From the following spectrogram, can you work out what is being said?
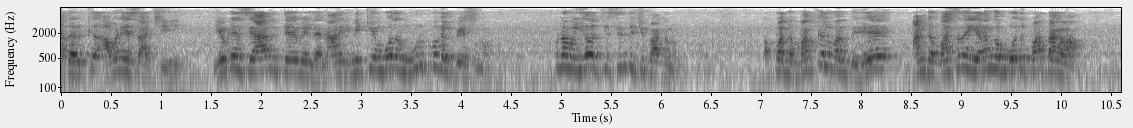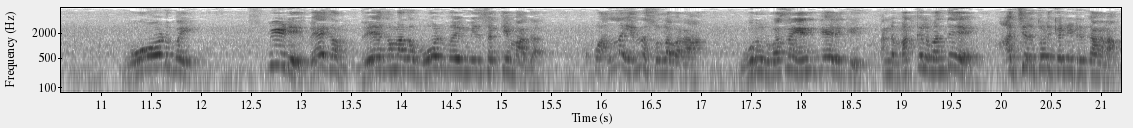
அதற்கு அவனே சாட்சி. எவிடன்ஸ் யாரும் தேவையில்லை. நாளைக்கு நிற்கும் போது அவன் உறுப்புகள் பேசுமா? நம்ம யோசிச்சு சிந்திச்சு பார்க்கணும். அப்ப அந்த மக்கள் வந்து அந்த வசனம் இறங்கும் போது பார்த்தாங்களாம். ஓடு பை ஸ்பீடு வேகம் வேகமாக ஓடு பை மீது சத்தியமாக. அப்போ அல்ல என்ன சொல்ல வரான்? ஒரு ஒரு வசனம் எங்கிட்டே இருக்கு. அந்த மக்கள் வந்து ஆச்சரியத்தோடு கேட்டுட்டு இருக்காங்களாம்.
